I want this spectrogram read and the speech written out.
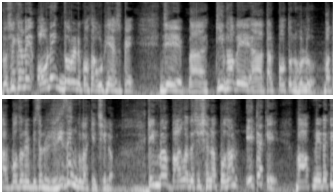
তো সেখানে অনেক ধরনের কথা উঠে আসবে যে কীভাবে তার পতন হলো বা তার পতনের পিছনে রিজনগুলা কি ছিল? কিংবা বাংলাদেশের সেনা প্রধান এটাকে বা আপনি এটাকে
